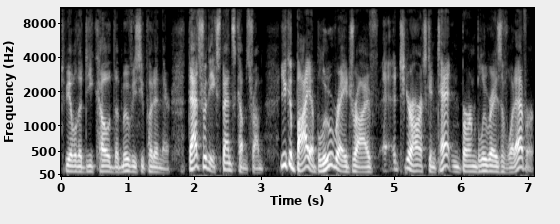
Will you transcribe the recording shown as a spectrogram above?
to be able to decode the movies you put in there. That's where the expense comes from. You could buy a Blu ray drive uh, to your heart's content and burn Blu rays of whatever,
